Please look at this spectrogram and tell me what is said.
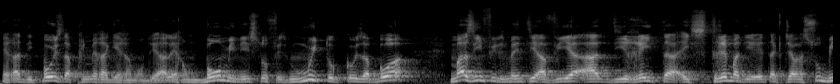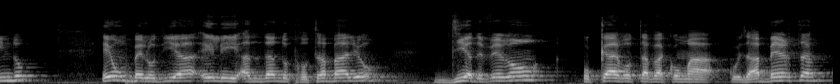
Era depois da Primeira Guerra Mundial, era um bom ministro, fez muita coisa boa, mas infelizmente havia a direita, a extrema direita que estava subindo. E um belo dia, ele andando para o trabalho, dia de verão, o carro estava com uma coisa aberta,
